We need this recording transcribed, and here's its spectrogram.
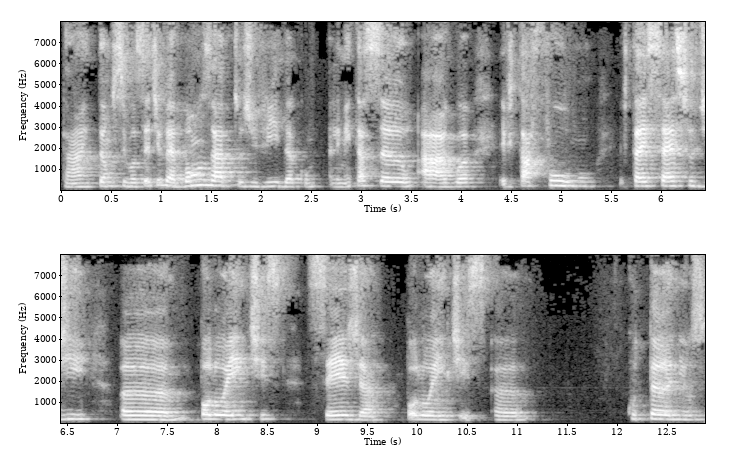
tá? Então, se você tiver bons hábitos de vida com alimentação, água, evitar fumo, evitar excesso de uh, poluentes, seja poluentes uh, cutâneos,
